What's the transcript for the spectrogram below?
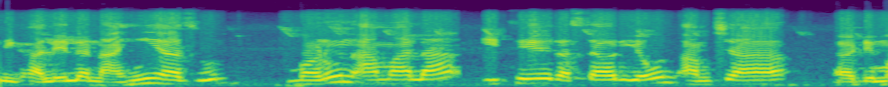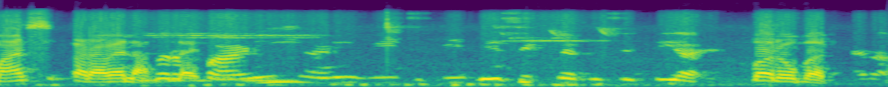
निघालेलं नाही अजून. म्हणून आम्हाला इथे रस्त्यावर येऊन आमच्या डिमांड्स कराव्या लागल्या. पाणी आणि वीज ही बेसिक नेसेसिटी आहे. बरोबर. ना?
